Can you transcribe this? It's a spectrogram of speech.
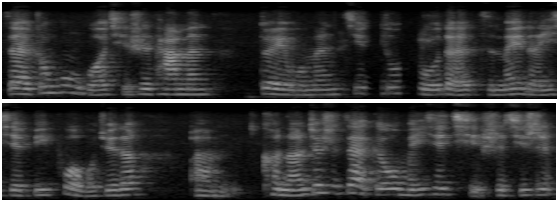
在中共国，其实他们。对我们基督徒的姊妹的一些逼迫，我觉得，嗯，可能就是在给我们一些启示。其实，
